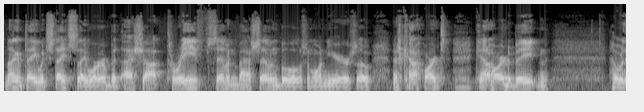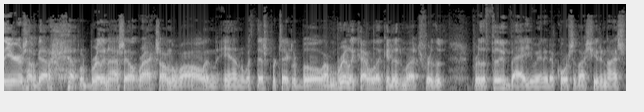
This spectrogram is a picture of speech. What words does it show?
I'm not going to tell you which states they were, but I shot three seven by seven bulls in one year, so that's kind of hard, kind of hard to beat. And over the years, I've got a couple of really nice elk racks on the wall, and and with this particular bull, I'm really kind of looking as much for the for the food value in it. Of course, if I shoot a nice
